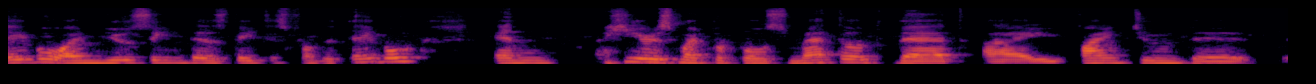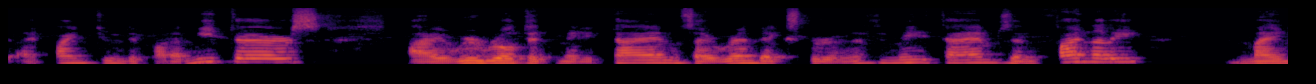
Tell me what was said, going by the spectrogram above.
table. I'm using this data from the table. And here's my proposed method that I fine-tuned the, I fine-tuned the parameters. I rewrote it many times. I ran the experiment many times. And finally, my,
